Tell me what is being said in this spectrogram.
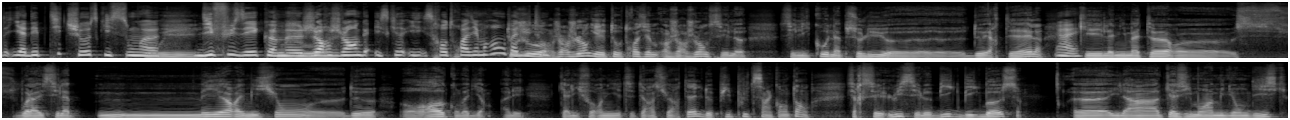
de- il y a des petites choses qui sont euh, oui. diffusées comme euh. Georges Lang. Il, se- il sera au troisième rang ou pas du tout? Georges Lang, il était au troisième. alors, Georges Lang, c'est le, c'est l'icône absolue euh, de RTL. Ouais. qui est l'animateur. Voilà, c'est la meilleure émission euh, de rock, on va dire. Allez, Californie, etc. sur RTL depuis plus de 50 ans. C'est-à-dire que c'est, lui, c'est le big, big boss. Euh, il a quasiment un million de disques.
